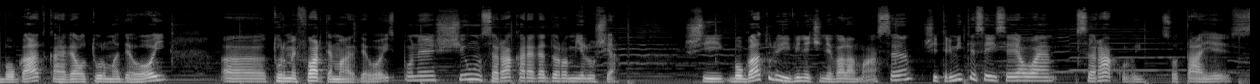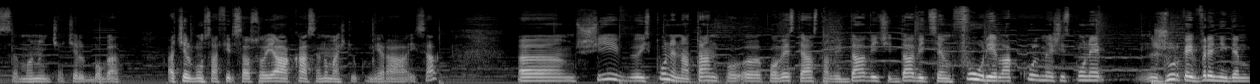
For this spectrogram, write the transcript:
bogat care avea o turmă de oi, uh, turme foarte mari de oi, spune, și un sărac care avea doar o mielușea. Și bogatului îi vine cineva la masă și trimite să-i se ia oaia săracului, să o taie, să mănânce acel bogat acel musafir sau să o ia acasă, nu mai știu cum era exact. Uh, și îi spune Nathan po- uh, povestea asta lui David și David se înfurie la culme și spune jur că e vrednic de,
